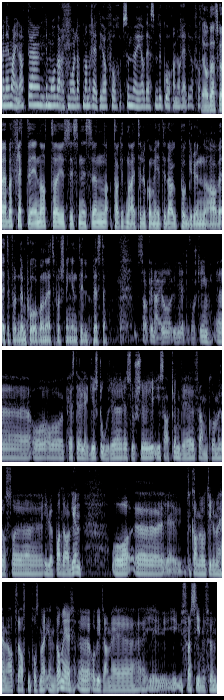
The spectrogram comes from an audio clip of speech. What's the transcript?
Men jeg mener at det må være et mål at man redegjør for så mye av det som det går an å redegjøre for. Ja, og Der skal jeg bare flette inn at justisministeren takket nei til å komme hit i dag pga. den pågående etterforskningen til PST. Saken er jo under etterforsking, og PST legger store ressurser i saken. Det framkommer også i løpet av dagen. Og Det kan jo til og med hende at Aftenposten har enda mer å bidra med ut fra sine funn.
